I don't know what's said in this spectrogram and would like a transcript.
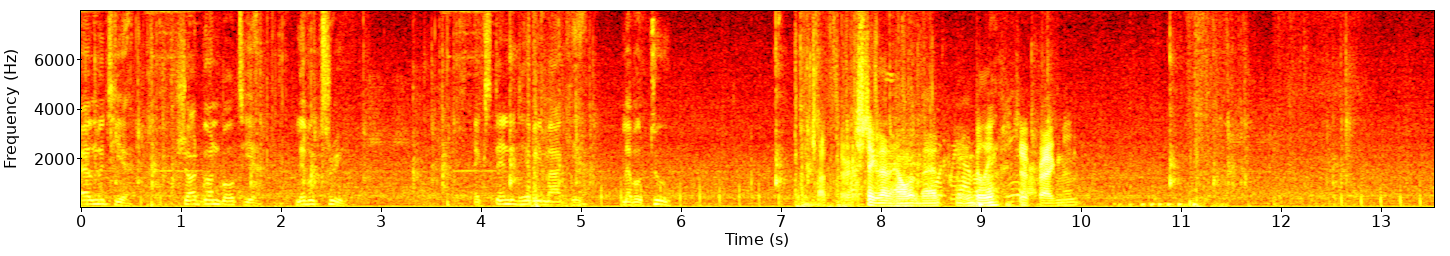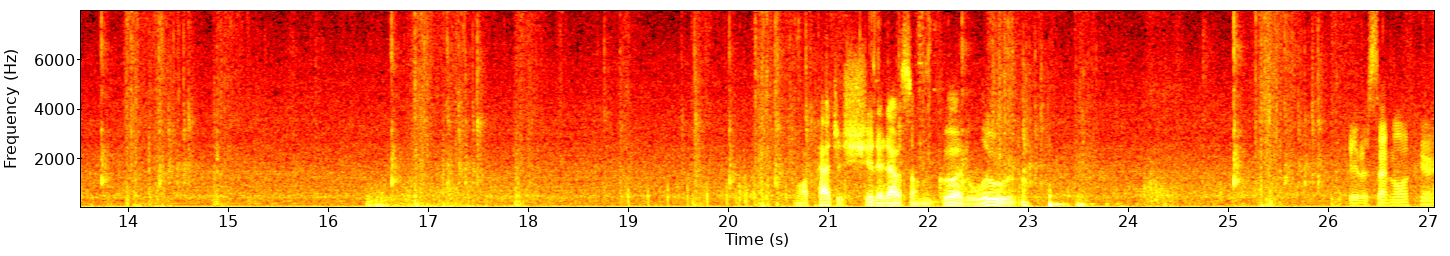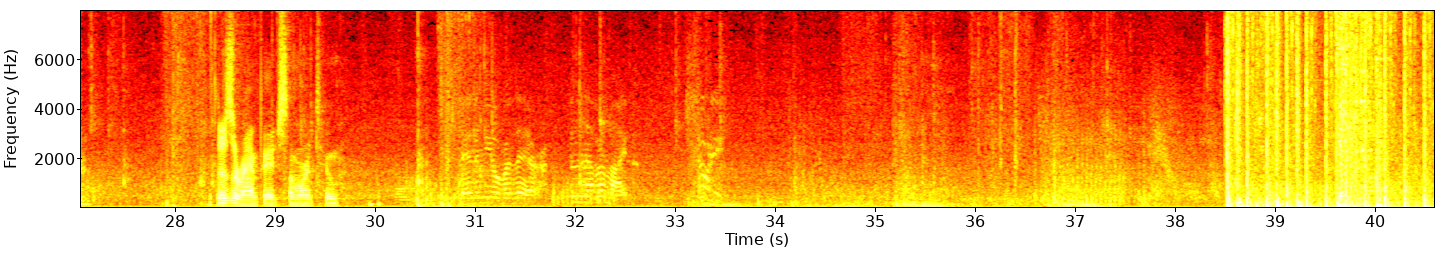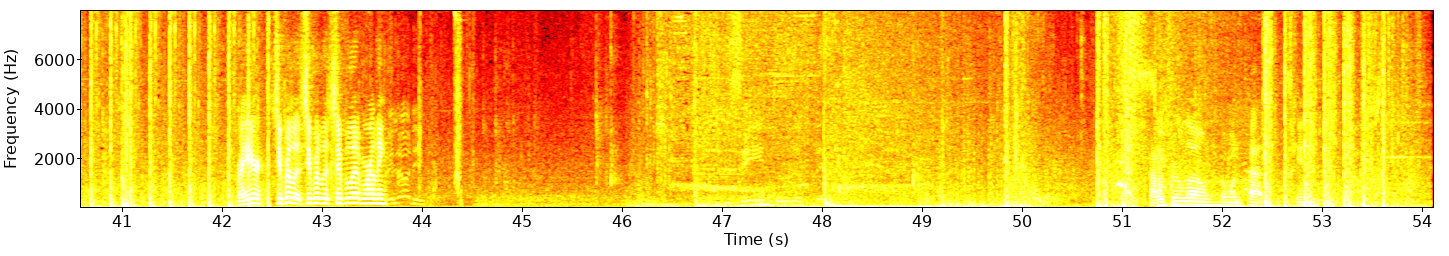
Helmet here. Shotgun bolt here. Level 3. Extended heavy mag here. Level 2. Shots there. Just take that helmet back, What we have Billy. over Is here. there a fragment? Well, Patch has shitted out some good loot. They have a sentinel up here. There's a rampage somewhere too. Enemy over there. Never mind. Shooting. Right here. Super lit, super lit, super lit, Marley. Super low, the one Pat scanned.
